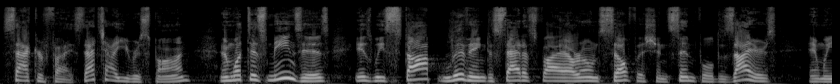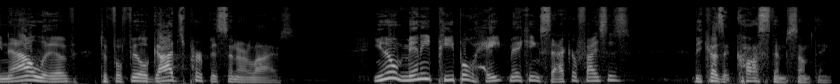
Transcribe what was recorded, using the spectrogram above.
sacrifice. That's how you respond. And what this means is, is we stop living to satisfy our own selfish and sinful desires, and we now live to fulfill God's purpose in our lives. You know, many people hate making sacrifices because it costs them something,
